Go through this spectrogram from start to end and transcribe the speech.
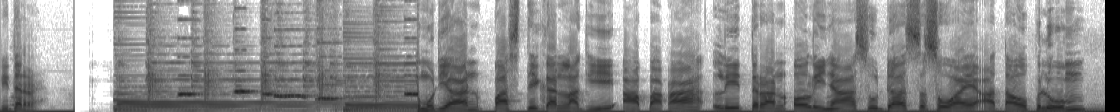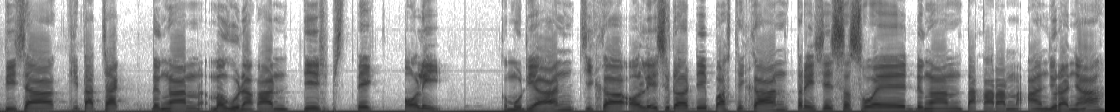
liter Kemudian pastikan lagi apakah literan olinya sudah sesuai atau belum Bisa kita cek dengan menggunakan dipstick oli. Kemudian jika oli sudah dipastikan terisi sesuai dengan takaran anjurannya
